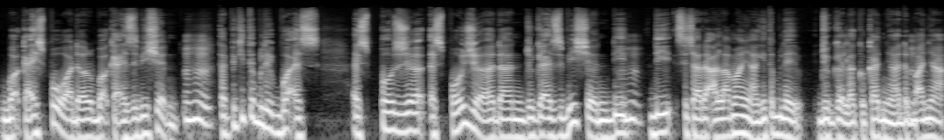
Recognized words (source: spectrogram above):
buat kat expo ada orang buat kat exhibition. Tapi kita boleh buat as, exposure exposure dan juga exhibition di di secara alamiah kita boleh juga lakukannya. Ada banyak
